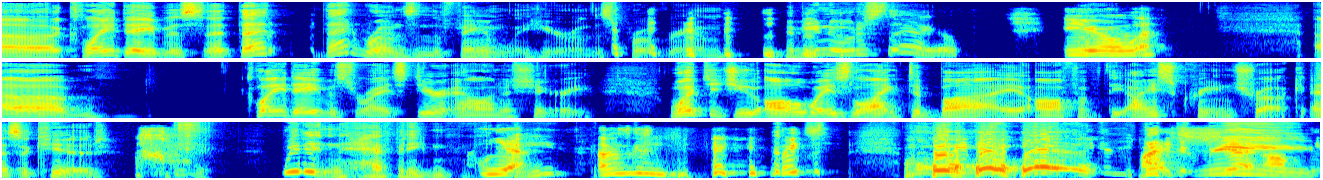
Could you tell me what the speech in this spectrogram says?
Uh, Clay Davis. That that that runs in the family here on this program. have you noticed that? Ew. Ew. Um, Clay Davis writes, "Dear Alan and Sherry, what did you always like to buy off of the ice cream truck as a kid? we didn't have any money. Yeah. I was gonna say we Ho, ho, ho! Look at me! the ice cream.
